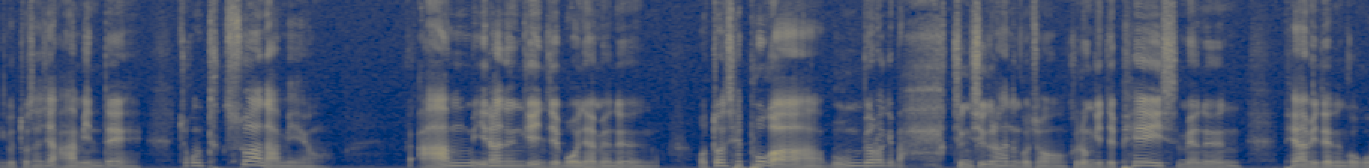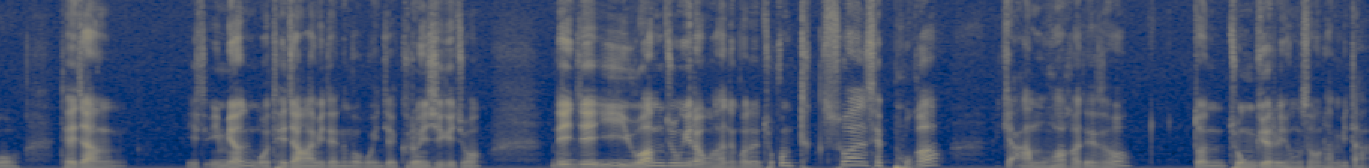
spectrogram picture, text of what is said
이것도 사실 암인데 조금 특수한 암이에요. 암이라는 게 이제 뭐냐면은 어떤 세포가 무분별하게 막 증식을 하는 거죠. 그런 게 이제 폐에 있으면은 폐암이 되는 거고 대장이면 뭐 대장암이 되는 거고 이제 그런 식이죠. 근데 이제 이 유암종이라고 하는 거는 조금 특수한 세포가 이렇게 암화가 돼서 어떤 종괴를 형성을 합니다.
